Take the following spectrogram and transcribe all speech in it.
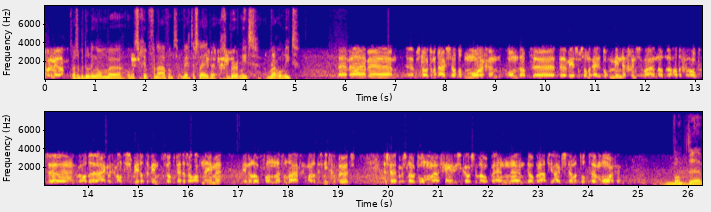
Goedemiddag. Het was de bedoeling om, uh, om het schip vanavond weg te slepen. Gebeurt niet. Waarom niet? Uh, we hebben uitstel tot morgen, omdat uh, de weersomstandigheden toch minder gunstig waren dan we hadden gehoopt. Uh, we hadden eigenlijk geanticipeerd dat de wind wat verder zou afnemen in de loop van vandaag, maar dat is niet gebeurd. Dus we hebben besloten om geen risico's te lopen en de operatie uit te stellen tot morgen. Want de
